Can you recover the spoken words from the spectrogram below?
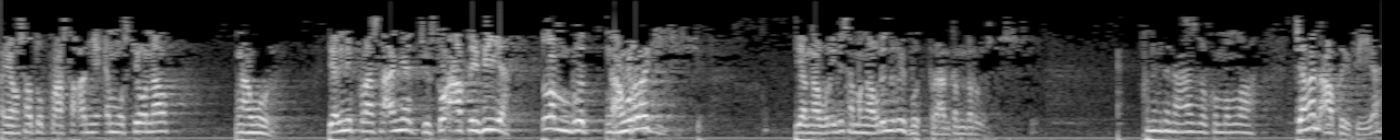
yang satu perasaannya emosional, ngawur. Yang ini perasaannya justru atifiyah, lembut, ngawur lagi. Yang ngawur ini sama ngawur ini ribut, berantem terus. Jangan atifiyah,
